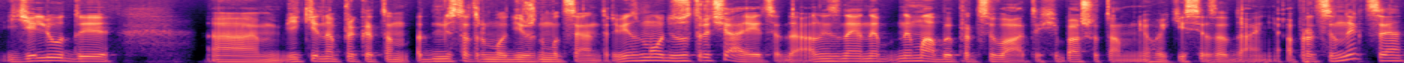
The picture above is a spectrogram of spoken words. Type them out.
Є люди, ем, які, наприклад, там адміністратор молодіжному центрі. Він з молоддю зустрічається, да, але з нею не, не мав би працювати, хіба що там в нього якісь є завдання. А працівник це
